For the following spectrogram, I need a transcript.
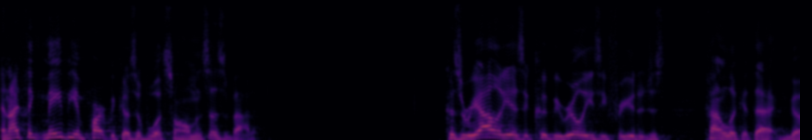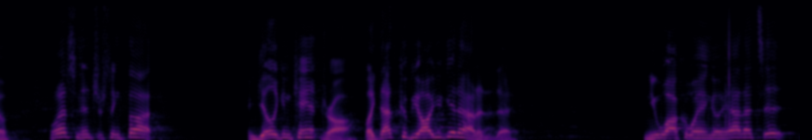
And I think maybe in part because of what Solomon says about it. Because the reality is, it could be real easy for you to just kind of look at that and go, well, that's an interesting thought. And Gilligan can't draw. Like, that could be all you get out of today. And you walk away and go, yeah, that's it.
